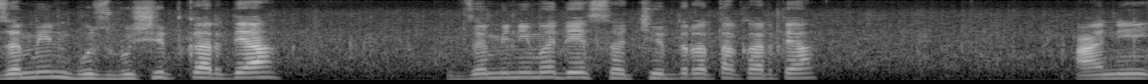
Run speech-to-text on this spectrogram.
जमीन भुसभुशीत करत्या जमिनीमध्ये सच्छिद्रता करत्या आणि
